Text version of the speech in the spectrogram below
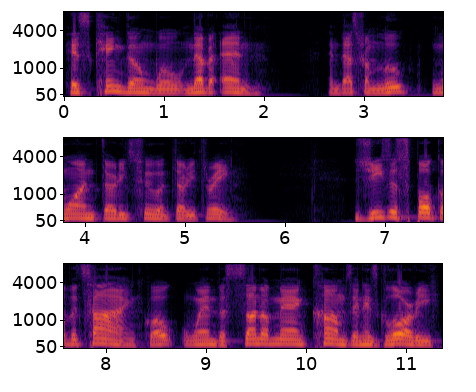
His kingdom will never end. And that's from Luke 1 32 and 33. Jesus spoke of the time, quote, when the Son of Man comes in his glory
